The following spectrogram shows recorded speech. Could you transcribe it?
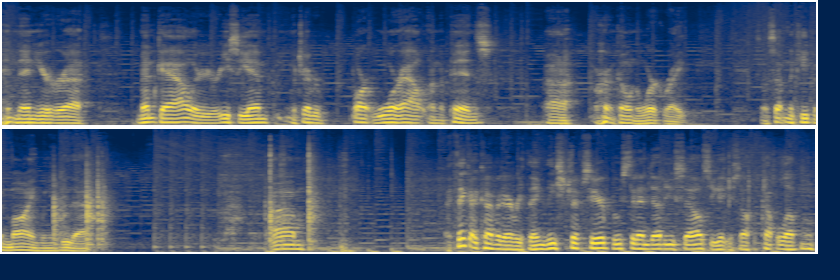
And then your uh, memcal or your ECM, whichever part wore out on the pins, uh, aren't going to work right. So something to keep in mind when you do that. Um, I think I covered everything. These strips here, boosted NW sells, you get yourself a couple of them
